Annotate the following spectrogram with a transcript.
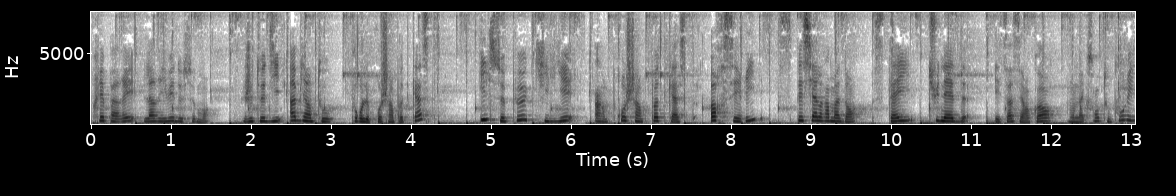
préparer l'arrivée de ce mois. Je te dis à bientôt pour le prochain podcast. Il se peut qu'il y ait un prochain podcast hors série spécial ramadan. Stay tuned. Et ça c'est encore mon accent tout pourri.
